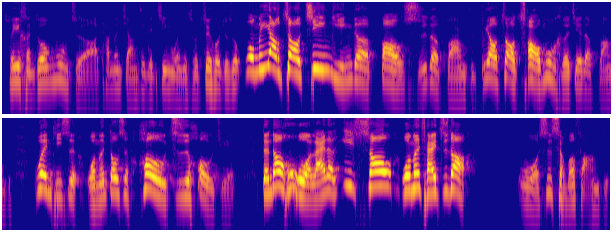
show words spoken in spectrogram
所以很多牧者啊，他们讲这个经文的时候，最后就说：我们要造金银的、宝石的房子，不要造草木禾秸的房子。问题是我们都是后知后觉，等到火来了，一烧，我们才知道我是什么房子。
